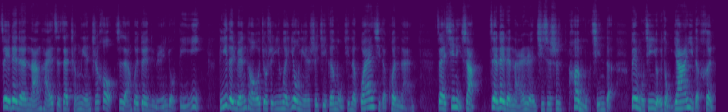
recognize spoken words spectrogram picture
这一类的男孩子在成年之后，自然会对女人有敌意。敌意的源头就是因为幼年时期跟母亲的关系的困难，在心理上，这类的男人其实是恨母亲的。对母亲有一种压抑的恨，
